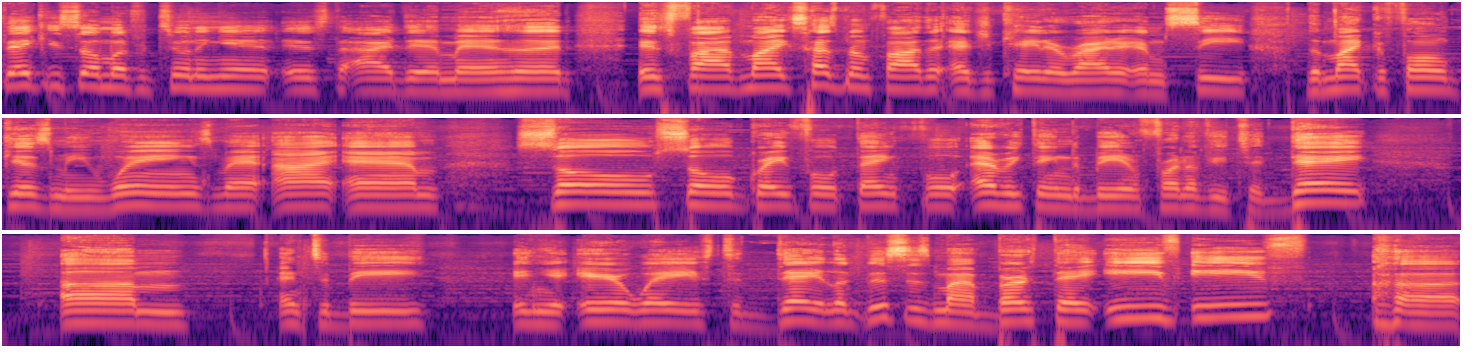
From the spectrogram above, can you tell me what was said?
Thank you so much for tuning in. It's the idea of manhood. It's five mics, husband, father, educator, writer, MC. The microphone gives me wings, man. I am so, so grateful, thankful, everything to be in front of you today. Um, and to be in your airways today. Look, this is my birthday eve, eve. Uh,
